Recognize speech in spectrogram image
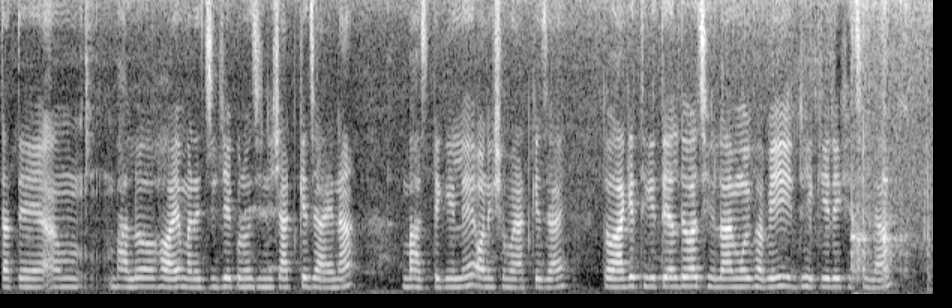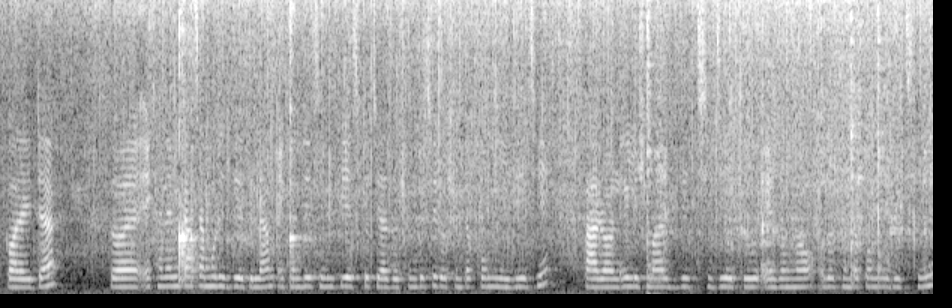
তাতে ভালো হয়। মানে যে- কোনো জিনিস আটকে যায় না। ভাজতে গেলে অনেক সময় আটকে যায়। তো আগে থেকে তেল দেওয়া ছিল, আমি ওইভাবেই ঢেকে রেখেছিলাম কড়াইটা। তো এখানে আমি কাঁচামরিচ দিয়ে দিলাম। এখানে দিয়েছি আমি পেঁয়াজ কুচি আর রসুন কুচি। রসুনটা কমিয়ে দিয়েছি। কারণ ইলিশ মাছ দিচ্ছি যেহেতু এই জন্য রসুনটা কমিয়ে দিচ্ছি।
